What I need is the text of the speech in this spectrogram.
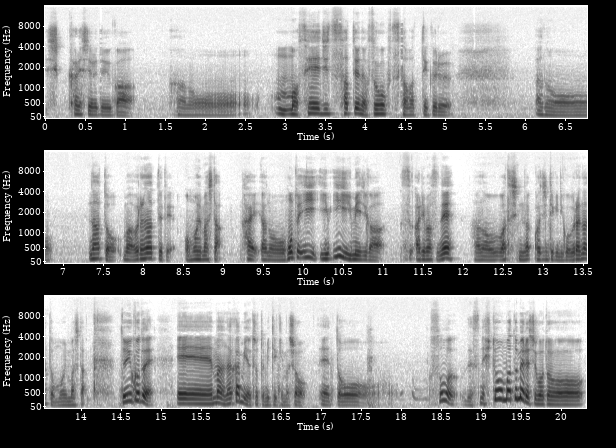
しっかりしてるというかあのもう誠実さというのがすごく伝わってくるあのなと、まあ、占ってて思いました。はい、あの本当にいいいいイメージがありますね。あの私個人的にこう占って思いました。ということで、え、まあ、中身をちょっと見ていきましょう。えっ、とそうですね人をまとめる仕事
